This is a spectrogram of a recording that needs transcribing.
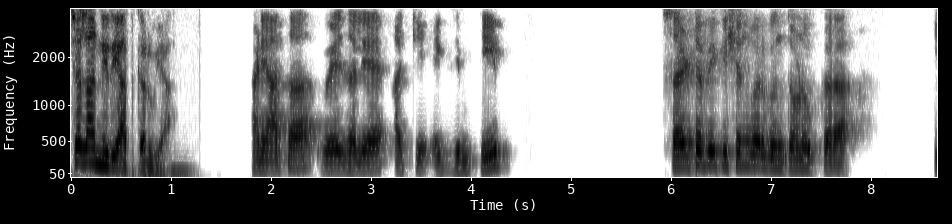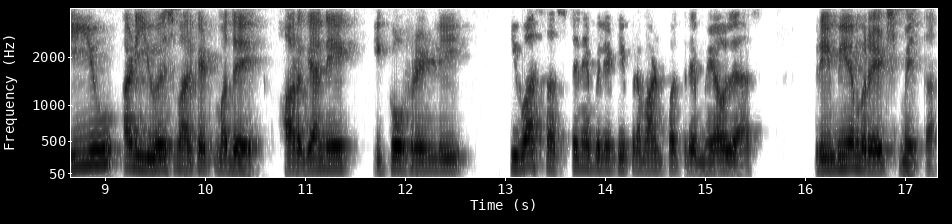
चला निर्यात करूया. आणि आता वेळ झाली आहे आजची एक्झिम टीप सर्टिफिकेशनवर गुंतवणूक करा. ईयू आणि युएस मार्केटमध्ये ऑर्गॅनिक इको फ्रेंडली किंवा सस्टेनेबिलिटी प्रमाणपत्रे मिळवल्यास प्रीमियम रेट्स मिळतात.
